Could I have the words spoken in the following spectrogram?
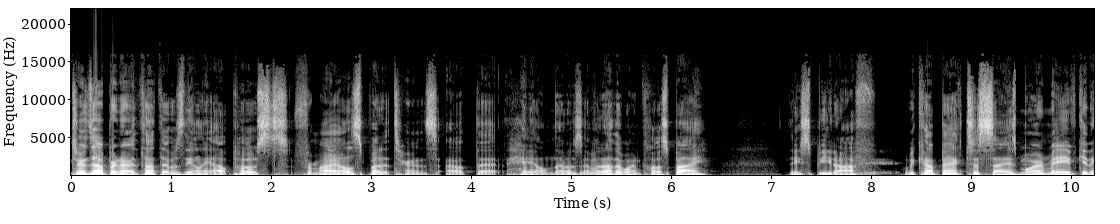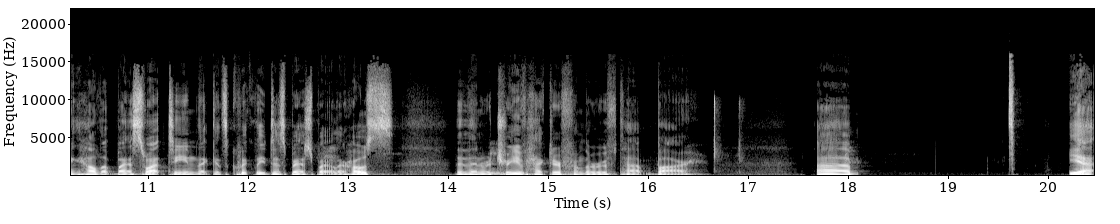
turns out Bernard thought that was the only outpost for miles, but it turns out that Hale knows of another one close by. They speed off. We cut back to Sizemore and Maeve getting held up by a SWAT team that gets quickly dispatched by other hosts. They then retrieve Hector from the rooftop bar. Um, yeah,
